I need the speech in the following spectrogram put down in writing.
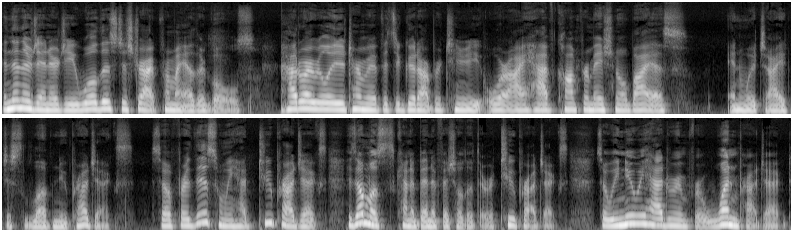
And then there's energy. Will this distract from my other goals? How do I really determine if it's a good opportunity or I have confirmational bias in which I just love new projects? So for this, when we had two projects, it's almost kind of beneficial that there were two projects. So we knew we had room for one project.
